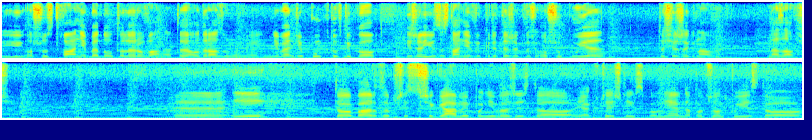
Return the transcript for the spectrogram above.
I oszustwa nie będą tolerowane, to ja od razu mówię. Nie będzie punktów, tylko jeżeli zostanie wykryte, że ktoś oszukuje, to się żegnamy. Na zawsze. E, I to bardzo przestrzegamy, ponieważ jest to, jak wcześniej wspomniałem na początku, jest to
